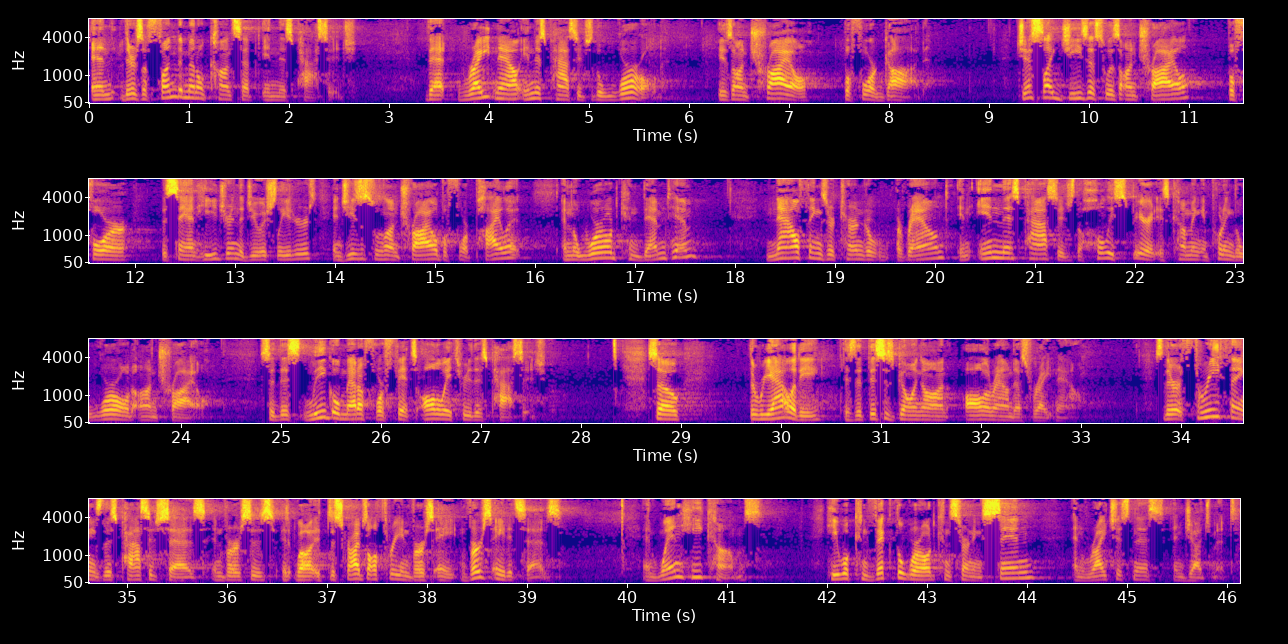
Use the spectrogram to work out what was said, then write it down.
And there's a fundamental concept in this passage that right now, in this passage, the world is on trial before God. Just like Jesus was on trial before the Sanhedrin, the Jewish leaders, and Jesus was on trial before Pilate, and the world condemned him. Now things are turned around, and in this passage, the Holy Spirit is coming and putting the world on trial. So this legal metaphor fits all the way through this passage. So the reality is that this is going on all around us right now. So there are three things this passage says in verses, well, it describes all three in verse 8. In verse 8, it says, And when he comes, he will convict the world concerning sin and righteousness and judgment.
